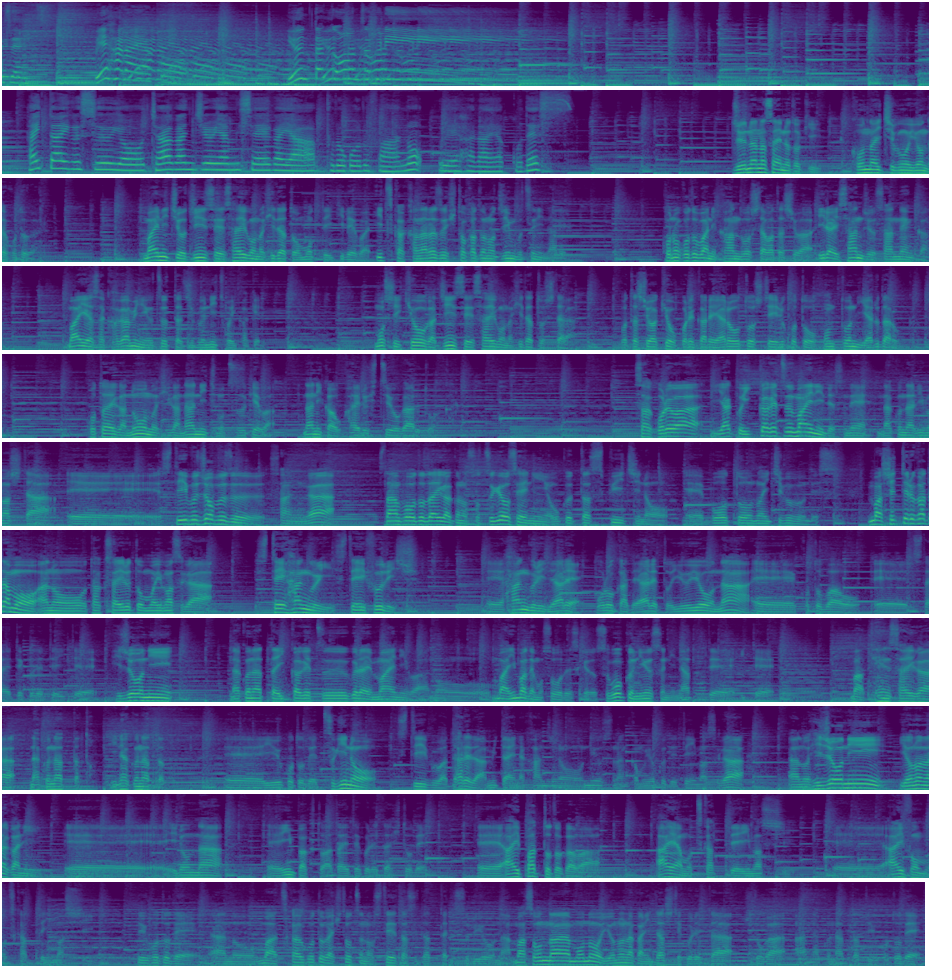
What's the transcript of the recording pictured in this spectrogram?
presents 上原彩子ユンタク on the green チャーガンジューヤミセーガヤー プロゴルファーの上原彩子です。17歳の時こんな一文を読んだことがある。毎日を人生最後の日だと思って生きればいつか必ずひとかどの人物になれる。この言葉に感動した私は以来33年間毎朝鏡に映った自分に問いかける。もし今日が人生最後の日だとしたら私は今日これからやろうとしていることを本当にやるだろうか。答えが脳の日が何日も続けば何かを変える必要があると分かる。さあこれは約1ヶ月前にですね亡くなりました、えー、スティーブ・ジョブズさんがスタンフォード大学の卒業生に送ったスピーチの、えー、冒頭の一部分です。まあ知ってる方もあのたくさんいると思いますが Stay hungry, stay foolish えー、ハングリーであれ愚かであれというような、えー、言葉を、えー、伝えてくれていて非常に亡くなった1ヶ月ぐらい前にはあの、まあ、今でもそうですけどすごくニュースになっていてまあ、天才が亡くなったといなくなったと、えー、いうことで次のスティーブは誰だみたいな感じのニュースなんかもよく出ていますがあの非常に世の中に、えー、いろんな、え、インパクトを与えてくれた人で、えー、iPad とかは AYA も使っていますし、えー、iPhone も使っていますしということであの、まあ、使うことが一つのステータスだったりするような、まあ、そんなものを世の中に出してくれた人が亡くなったということで。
